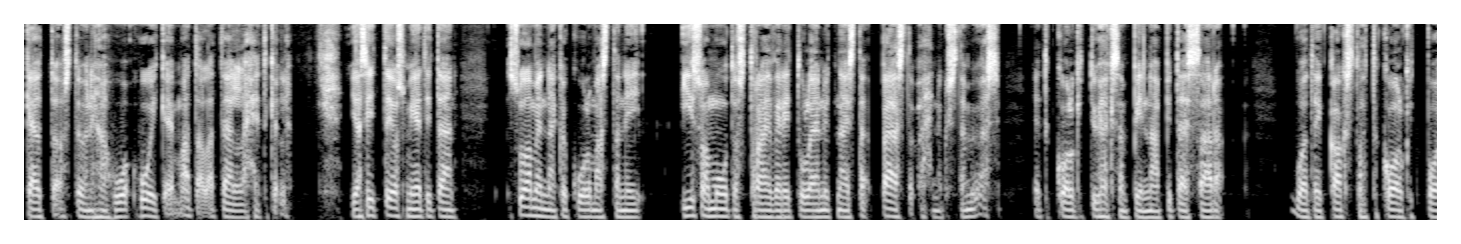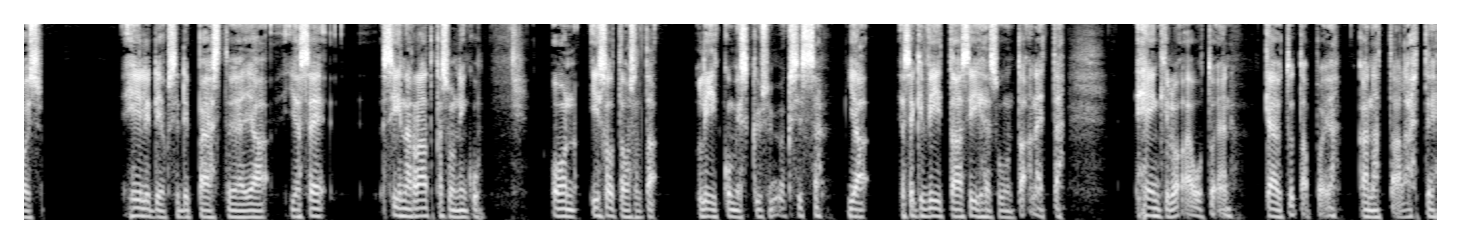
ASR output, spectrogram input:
käyttöaste on ihan hu- huikein matala tällä hetkellä. Ja sitten jos mietitään Suomen näkökulmasta, niin iso muutosdraiveri tulee nyt näistä päästövähennyksistä myös. Että 39 pinnaa pitäisi saada vuoteen 2030 pois hiilidioksidipäästöjä ja, ja se siinä ratkaisu niin on isolta osalta liikkumiskysymyksissä. Ja, ja sekin viittaa siihen suuntaan, että henkilöautojen käyttötapoja kannattaa lähteä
